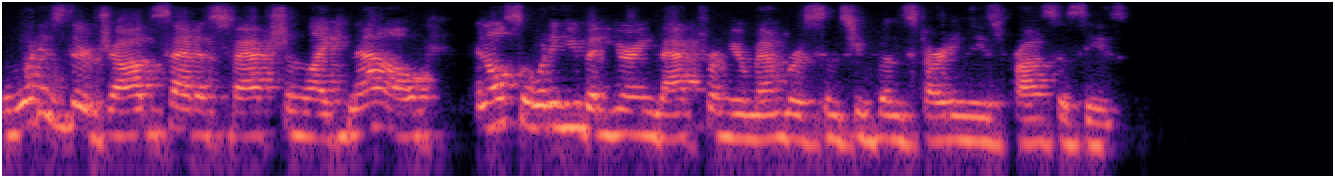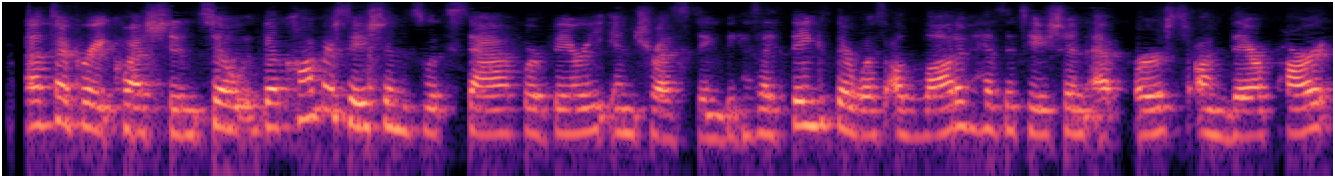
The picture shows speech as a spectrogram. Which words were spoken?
what is their job satisfaction like now? And also, what have you been hearing back from your members since you've been starting these processes? That's a great question. So the conversations with staff were very interesting because I think there was a lot of hesitation at first on their part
